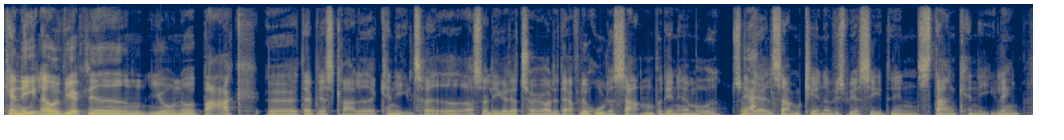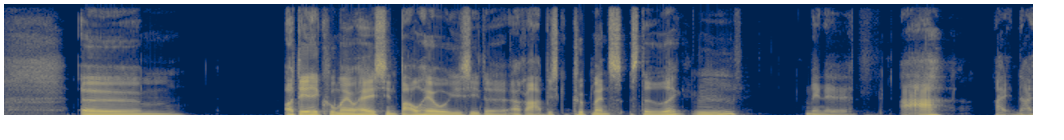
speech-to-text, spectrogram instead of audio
Kanel er jo i virkeligheden jo noget bark, øh, der bliver skrællet af kaneltræet, og så ligger der tørre. Det er derfor, det ruller sammen på den her måde, som Ja. ja. vi alle sammen kender, hvis vi har set en stang kanel. Ikke? Øhm, og det kunne man jo have i sin baghave i sit øh, arabiske købmandssted. Ikke? Mm. Men øh, ah, Nej, nej,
